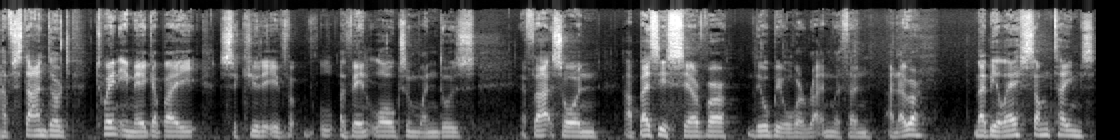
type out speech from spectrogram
have standard 20 megabyte security v- event logs in Windows. If that's on a busy server, they'll be overwritten within an hour, maybe less sometimes.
